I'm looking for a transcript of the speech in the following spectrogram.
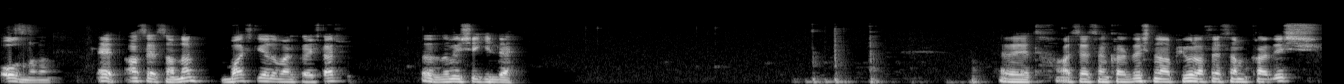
olmadan. Evet Aselsan'dan başlayalım arkadaşlar. Hızlı bir şekilde. Evet Aselsan kardeş ne yapıyor? Aselsan kardeş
